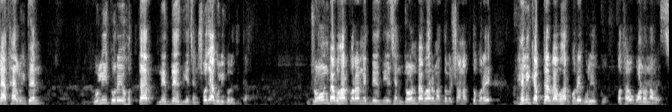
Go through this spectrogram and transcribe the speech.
ল্যাথাল উইপেন গুলি করে হত্যার নির্দেশ দিয়েছেন, সোজা গুলি করে দিতে হবে। ড্রোন ব্যবহার করার নির্দেশ দিয়েছেন, ড্রোন ব্যবহারের মাধ্যমে শনাক্ত করে, হেলিকপ্টার ব্যবহার করে গুলির কথাও বর্ণনা হয়েছে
